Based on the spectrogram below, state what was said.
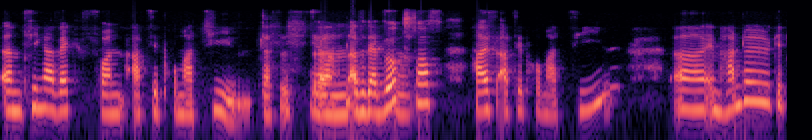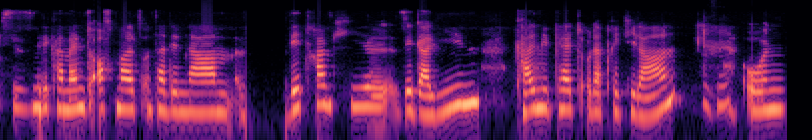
ähm, Finger weg von Acepromazin. Das ist, ja. ähm, also der Wirkstoff ja. heißt Acepromazin. Äh, Im Handel gibt es dieses Medikament oftmals unter dem Namen Vetranquil, Sedalin, Calmipet oder Prekilan. Mhm. Und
